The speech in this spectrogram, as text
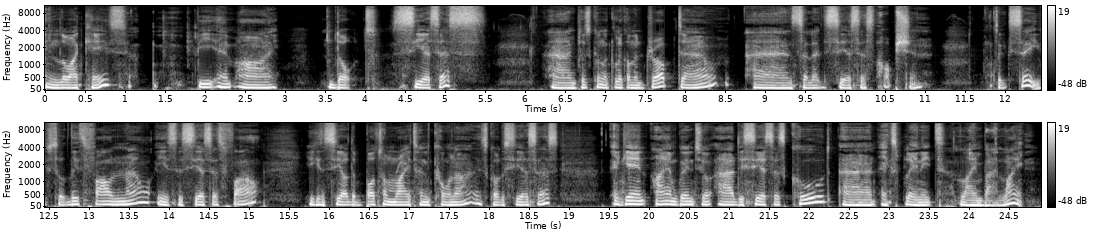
in lowercase BMI dot CSS. I'm just going to click on the drop down and select the CSS option. Click save. So this file now is a CSS file. You can see at the bottom right hand corner, it's called the CSS. Again, I am going to add the CSS code and explain it line by line.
